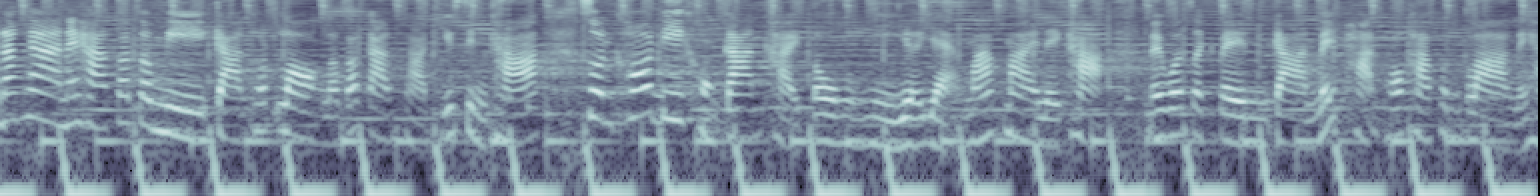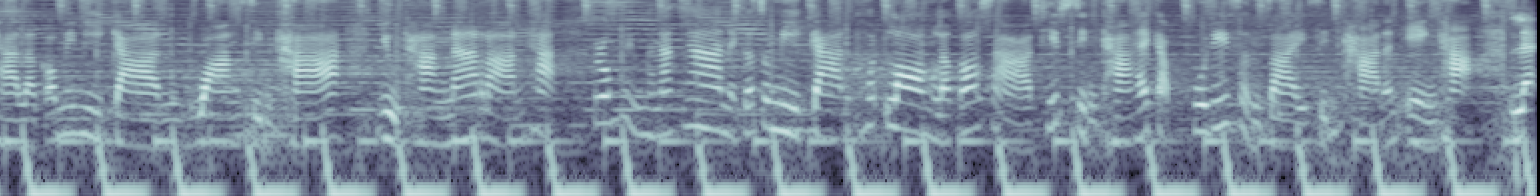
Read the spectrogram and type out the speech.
พนักงานนะคะก็จะมีการทดลองแล้วก็การสาธิตสินค้า ส่วนข้อดีของการขายตรงมีเยอะแยะมากมายเลยค่ะ ไม่ว่าจะเป็นการไม่ผ่านพ่อค้าคนกลางนะคะ แล้วก็ไม่มีการวางสินค้าอยู่ทางหน้าร้านค่ะ รวมถึงพนักงานเนี่ยก็จะมีการทดลองแล้วก็สาธิตสินค้าให้กับผู้ที่สนใจสินค้านั่นเองค่ะ และ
